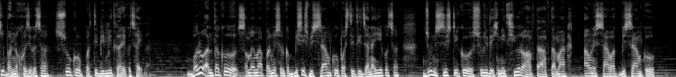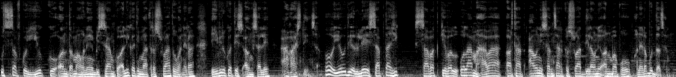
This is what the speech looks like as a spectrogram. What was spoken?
के भन्न खोजेको छ सोको प्रतिबिम्बित गरेको छैन। बरु अन्तको समयमा परमेश्वरको विशेष विश्रामको उपस्थिति जनाइएको छ। जुन सृष्टिको सुरुदेखि नै थियो र हप्ता हप्तामा आउने सावत विश्रामको उत्सवको युगको अन्तमा हुने विश्रामको अलिकति मात्र स्वाद हो भनेर हिब्रूको त्यस अंशले आभास दिन्छ। हो यहुदीहरूले साप्ताहिक साबत केवल ओलाम हावा अर्थात् आउने संसारको स्वाद दिलाउने अनुभव हो भनेर बुझ्दछन्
